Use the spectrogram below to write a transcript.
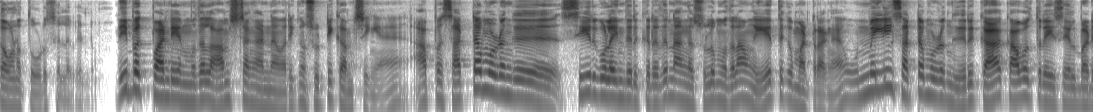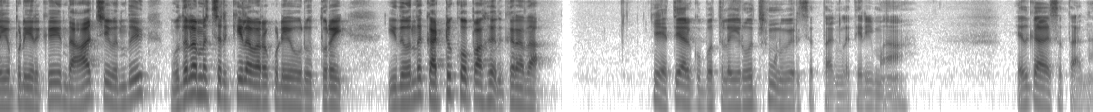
கவனத்தோடு செல்ல வேண்டும். தீபக் பாண்டியன் முதல் ஆம்ஸ்டாங் அண்ணன் வரைக்கும் சுட்டி காமிச்சிங்க. அப்போ சட்டம் ஒழுங்கு சீர்குலைந்து இருக்கிறது நாங்கள் சொல்லும் போதெல்லாம் அவங்க ஏற்றுக்க மாட்றாங்க. உண்மையில் சட்டம் ஒழுங்கு இருக்கா? காவல்துறை செயல்பாடு எப்படி இருக்குது இந்த ஆட்சி வந்து முதலமைச்சர் கீழே வரக்கூடிய ஒரு துறை. இது வந்து கட்டுக்கோப்பாக இருக்கிறதா? ஏ எத்தையார் குப்பத்தில் இருபத்தி மூணு பேர் செத்தாங்களே தெரியுமா? எதுக்காக செத்தாங்க?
